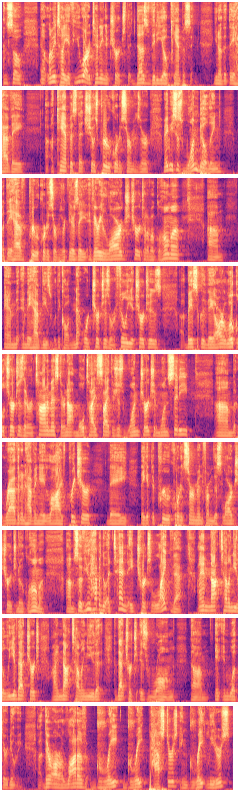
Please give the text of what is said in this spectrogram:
And so, uh, let me tell you, if you are attending a church that does video campusing, you know that they have a a campus that shows pre-recorded sermons, or maybe it's just one building, but they have pre-recorded sermons. Like there's a, a very large church out of Oklahoma. Um, and and they have these what they call network churches or affiliate churches. Uh, basically, they are local churches that are autonomous. They're not multi-site. There's just one church in one city. Um, but rather than having a live preacher, they they get the pre-recorded sermon from this large church in Oklahoma. Um, so if you happen to attend a church like that, I am not telling you to leave that church. I'm not telling you that that, that church is wrong um, in, in, what they're doing. Uh, there are a lot of great, great pastors and great leaders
